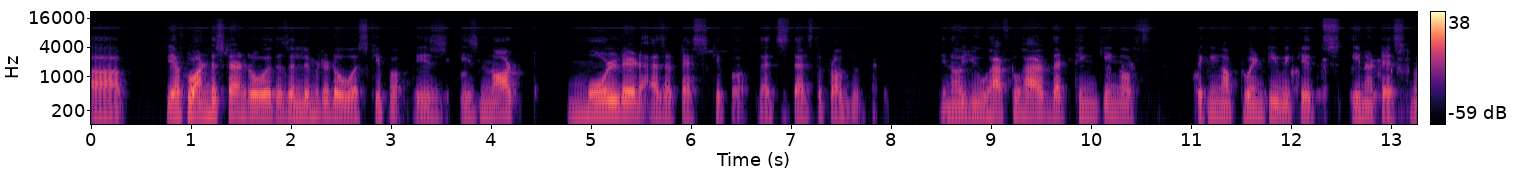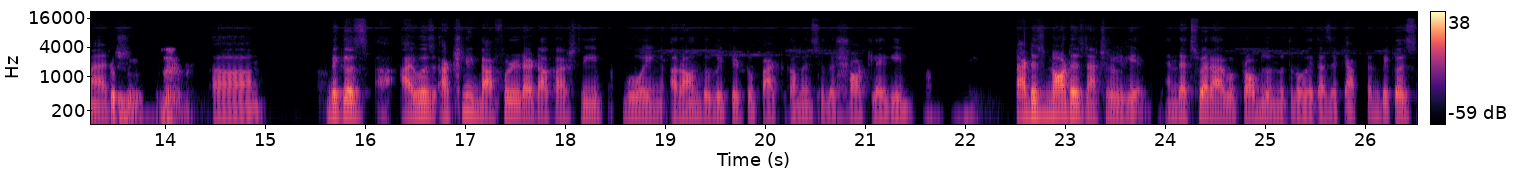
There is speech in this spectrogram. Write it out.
uh, you have to understand Rohit is a limited over skipper. He's he's not molded as a test skipper that's that's the problem you know you have to have that thinking of picking up 20 wickets in a test match um, because I was actually baffled at Akashdeep going around the wicket to Pat Cummins with a short leg in. That is not his natural game. And that's where I have a problem with Rohit as a captain because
